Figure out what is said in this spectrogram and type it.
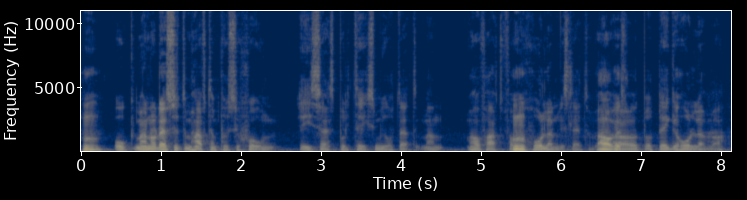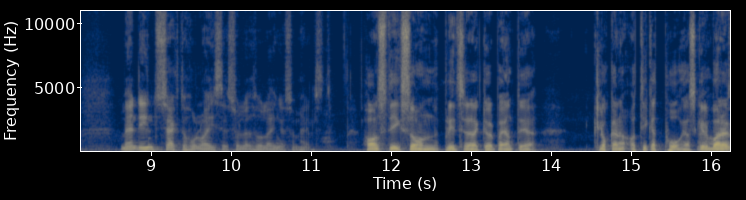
Mm. Och man har dessutom haft en position i svensk politik som gjort att man har haft mm. förhållandevis lätt. Ja, åt, åt bägge hållen. Va? Men det är inte säkert att hålla i sig så, hur länge som helst. Hans Stigson, politisk redaktör på NT. Klockan har tickat på. Jag skulle ja, bara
